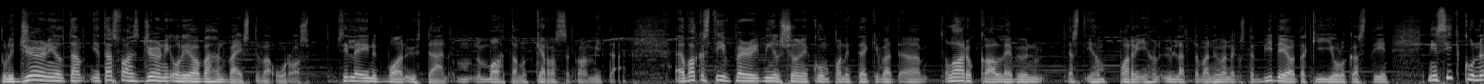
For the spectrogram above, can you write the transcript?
tuli Journeyltä, ja tässä vaiheessa Journey oli jo vähän väistyvä uros. Sille ei nyt vaan yhtään mahtanut kerrassakaan mitään. Vaikka Steve Perry, Neil Sean ja kumppanit tekivät äh, laadukkaan levyn, tästä ihan pari ihan yllättävän hyvännäköistä videotakin julkaistiin, niin sitten kun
